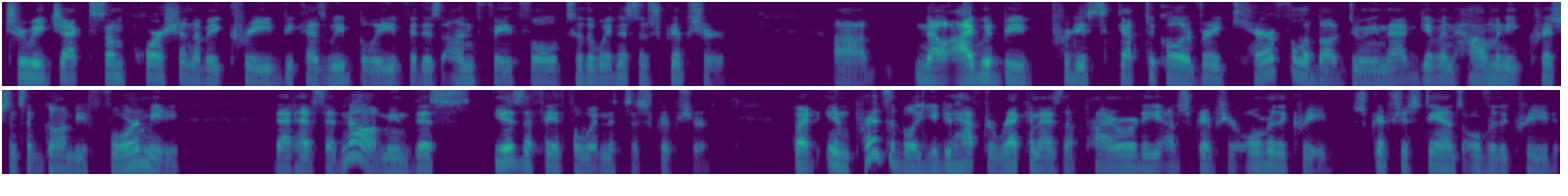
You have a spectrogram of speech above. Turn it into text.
to reject some portion of a creed because we believe it is unfaithful to the witness of Scripture. Uh, now, I would be pretty skeptical or very careful about doing that, given how many Christians have gone before me that have said, no, I mean, this is a faithful witness to Scripture. But in principle, you do have to recognize the priority of Scripture over the creed. Scripture stands over the creed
